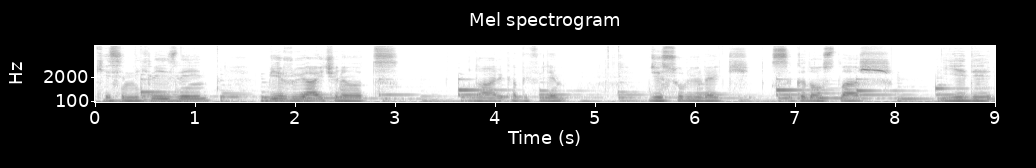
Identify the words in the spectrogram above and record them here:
Kesinlikle izleyin. Bir Rüya için Ağıt. Bu da harika bir film. Cesur Yürek, Sıkı Dostlar, 7.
